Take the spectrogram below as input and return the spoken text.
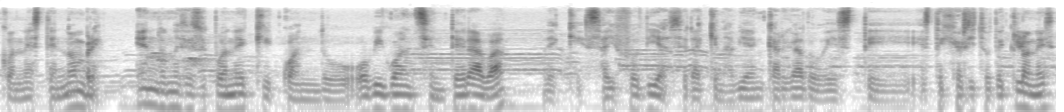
con este nombre en donde se supone que cuando Obi-Wan se enteraba de que Saifo Díaz era quien había encargado este, este ejército de clones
